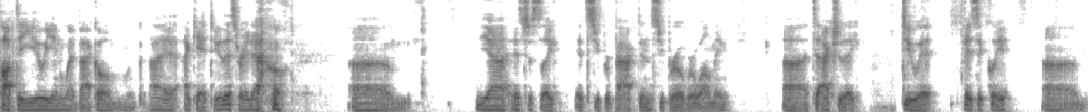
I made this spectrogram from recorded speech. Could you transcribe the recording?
popped a Yui and went back home. I I can't do this right now. um, yeah, it's just like it's super packed and super overwhelming uh, to actually like do it physically. Um,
